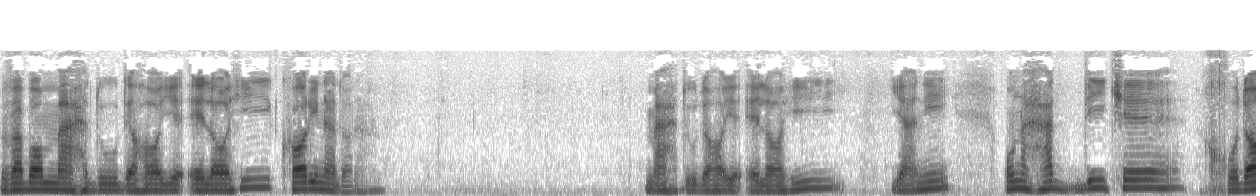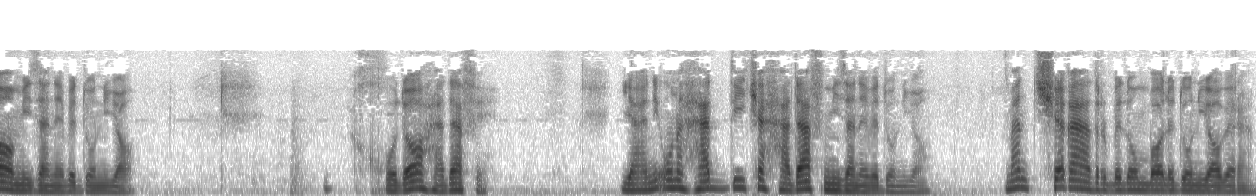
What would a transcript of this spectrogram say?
و با محدوده های الهی کاری ندارن محدوده های الهی یعنی اون حدی که خدا می‌زنه به دنیا. خدا هدفه. یعنی اون حدی که هدف می‌زنه به دنیا. من چقدر به دنبال دنیا برم؟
